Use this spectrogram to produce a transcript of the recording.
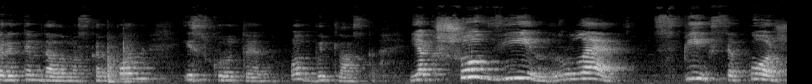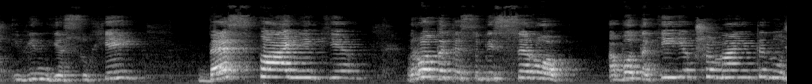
перед тим дала маскарпоне і скрутила. От, будь ласка, якщо він, рулет, спікся корж і він є сухий, без паніки, робите собі сироп. Або такий, якщо маєте, ну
